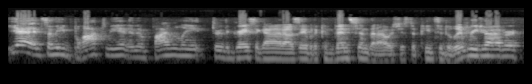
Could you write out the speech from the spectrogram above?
Yeah, and so he blocked me in, and then finally, through the grace of God, I was able to convince him that I was just a pizza delivery driver.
